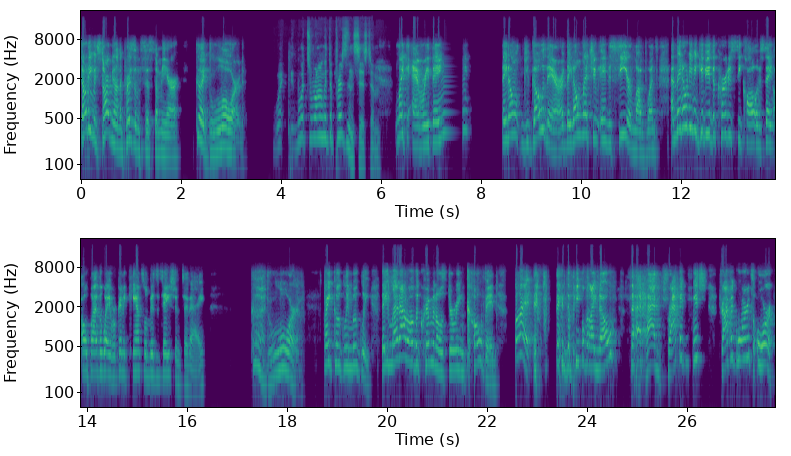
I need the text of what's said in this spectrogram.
Don't even start me on the prison system here. Good lord. What, what's wrong with the prison system? Like everything. They don't, you go there, they don't let you in to see your loved ones, and they don't even give you the courtesy call of saying, oh, by the way, we're going to cancel visitation today. Good Lord. Right, Googly Moogly. They let out all the criminals during COVID, but the, people that I know that had traffic wish, traffic warrants or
